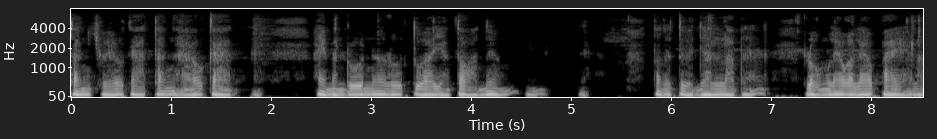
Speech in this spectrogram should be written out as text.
ทั้งช่วยโอกาสทั้งหาโอกาส ให้มันรู้เนื้อรู้ตัวอย่างต่อเนื่องตอนตื่นยันหลับนะหลงแล้วก็แล้วไปเรา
